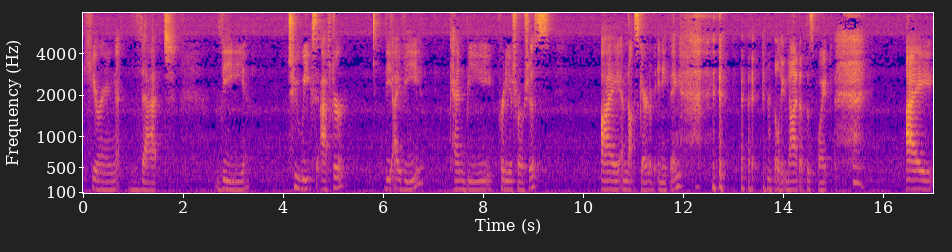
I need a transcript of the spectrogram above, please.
hearing that the two weeks after the IV can be pretty atrocious. I am not scared of anything. I'm really not at this point. I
